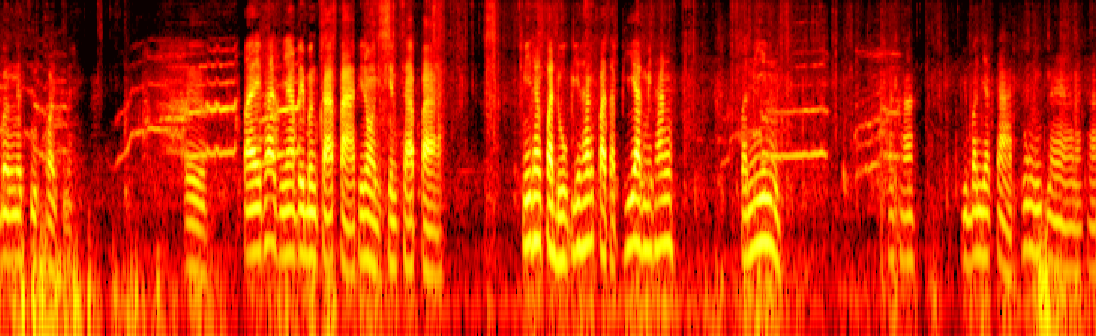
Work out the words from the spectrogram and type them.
เบิ้งในสูตรข่อยเลยเออ ไปพาสัญญาไปเบิ้งซาป่าพี่น้องอยากกินซาป่ามีทั้งปลาดุกมีทั้งปลาตะเพียนมีทั้งปลานิ่น นะคะ อยู่บรรยากาศทุ่งนิดนานะคะ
